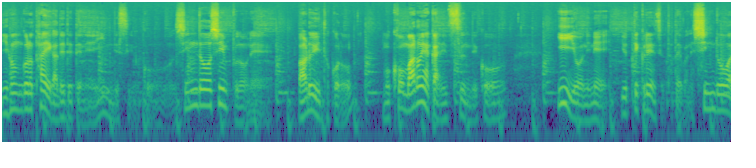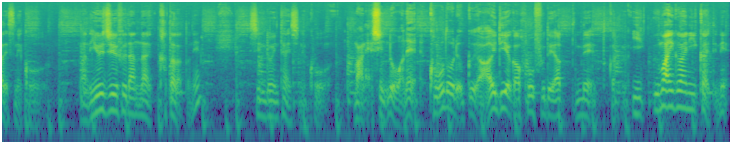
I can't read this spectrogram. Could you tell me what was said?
日本語のタエ が出ててねいいんですよ。こう新郎新婦のね悪いところもうこうまろやかに包んでこういいようにね言ってくれるんですよ。例えばね新郎はですねこうあの優柔不断な方だとね新郎に対してねこうまあね新郎はね行動力やアイディアが豊富であってねとかうまい具合に言い換えてね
